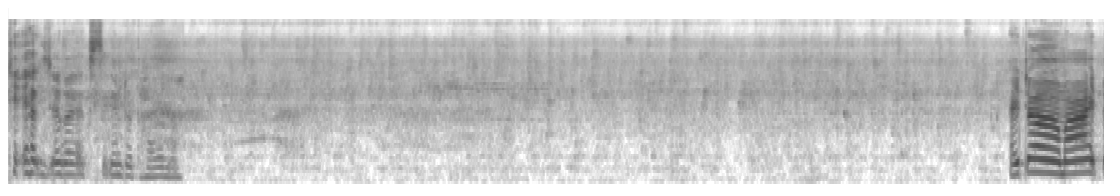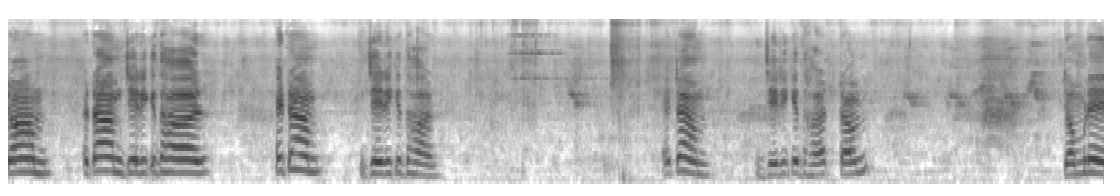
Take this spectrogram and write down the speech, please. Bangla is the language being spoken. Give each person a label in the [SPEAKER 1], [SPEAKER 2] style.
[SPEAKER 1] এক জায়গায় এক সেকেন্ডও থাকে না। আইটম আইটম এটাম জেরিকে ধর এটাম জেরিকে ধর। এটাম জেরিকে ধর, টম। টমড়ে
